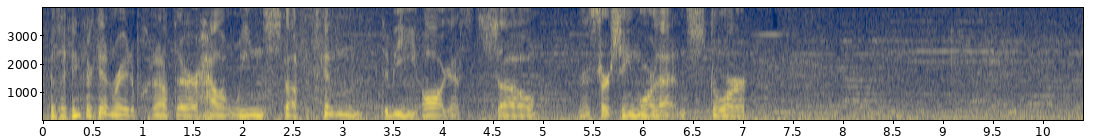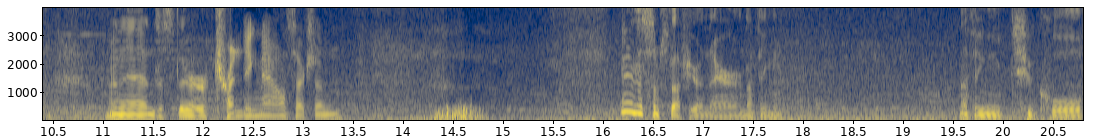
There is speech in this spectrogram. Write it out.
Because I think they're getting ready to put out their Halloween stuff. It's getting to be August, so we're going to start seeing more of that in store. And then just their trending now section. Yeah, just some stuff here and there. Nothing, nothing too cool.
